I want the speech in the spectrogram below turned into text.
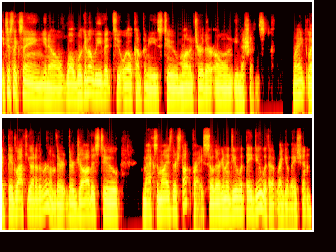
it's just like saying, you know, well, we're going to leave it to oil companies to monitor their own emissions, right? Like they'd laugh you out of the room. Their their job is to maximize their stock price, so they're going to do what they do without regulation.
